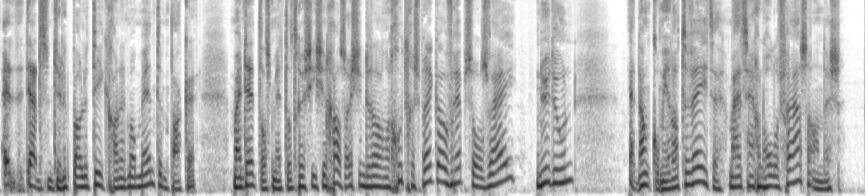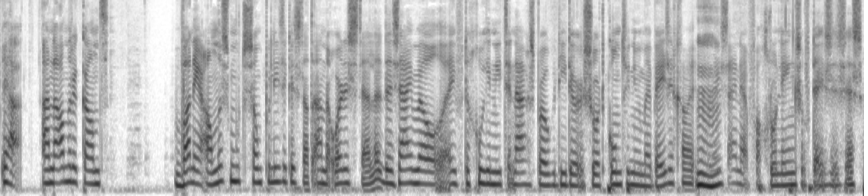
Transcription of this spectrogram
Ja, dat is natuurlijk politiek, gewoon het momentum pakken. Maar net als met dat Russische gas. Als je er dan een goed gesprek over hebt, zoals wij nu doen... Ja, dan kom je wat te weten. Maar het zijn gewoon holle frasen anders. Ja, aan de andere kant, wanneer anders moet zo'n politicus dat aan de orde stellen? Er zijn wel even de goede niet nagesproken die er een soort continu mee bezig Mhm. geweest zijn, van GroenLinks of D66.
